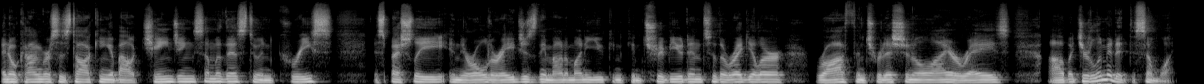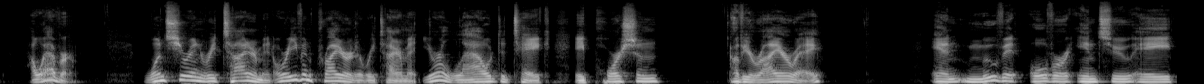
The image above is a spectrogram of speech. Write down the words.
I know Congress is talking about changing some of this to increase, especially in their older ages, the amount of money you can contribute into the regular Roth and traditional IRAs, uh, but you're limited to somewhat. However, once you're in retirement or even prior to retirement, you're allowed to take a portion of your IRA and move it over into a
